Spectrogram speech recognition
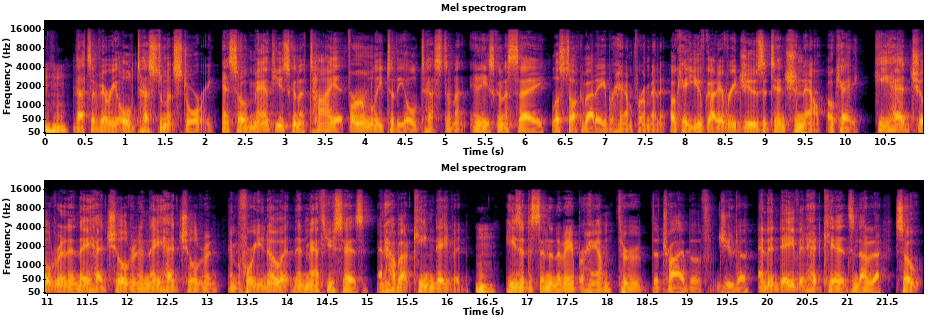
hmm that's a very Old Testament story. And so Matthew's going to tie it firmly to the Old Testament. And he's going to say, let's talk about Abraham for a minute. Okay, you've got every Jew's attention now. Okay, he had children and they had children and they had children. And before you know it, then Matthew says, and how about King David? Mm. He's a descendant of Abraham through the tribe of Judah. And then David had kids and da da da. So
